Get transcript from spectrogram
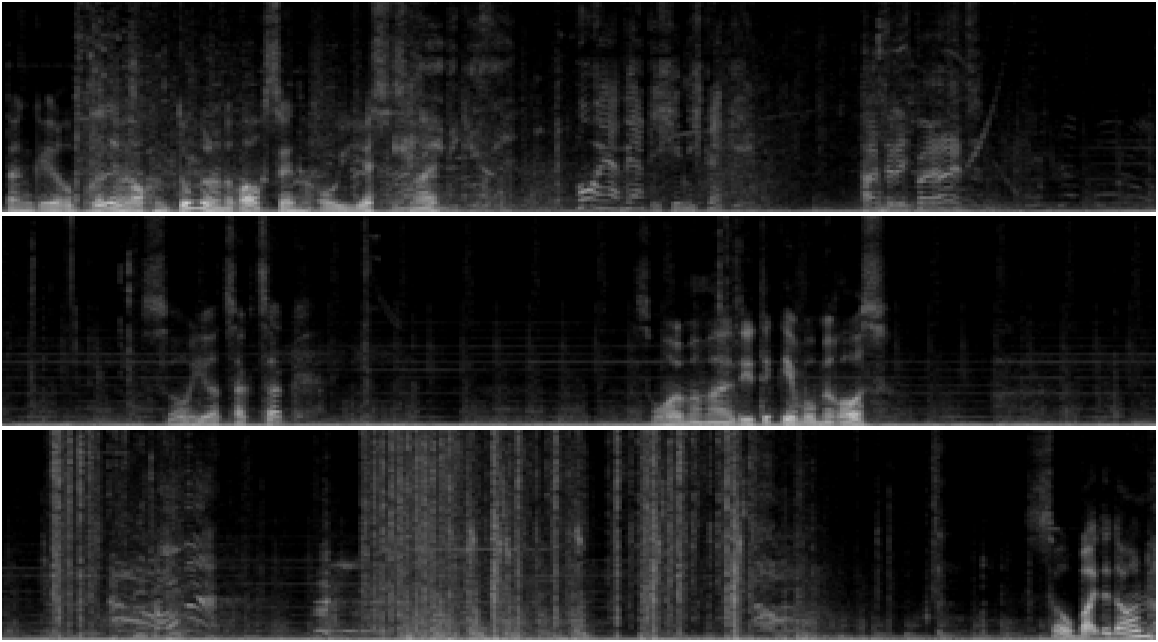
dank ihrer Brille mehr auch im Dunkeln und Rauch sehen. Oh, yes, ist nein. Vorher werde ich hier nicht weggehen. Halte dich bereit. So, hier, zack, zack. So, holen wir mal die dicke Wumme raus. So, beide down.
